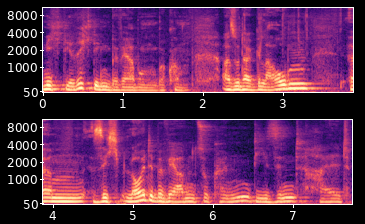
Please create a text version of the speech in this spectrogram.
nicht die richtigen Bewerbungen bekommen. Also da glauben, ähm, sich Leute bewerben zu können, die sind halt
